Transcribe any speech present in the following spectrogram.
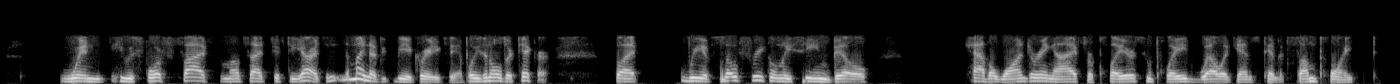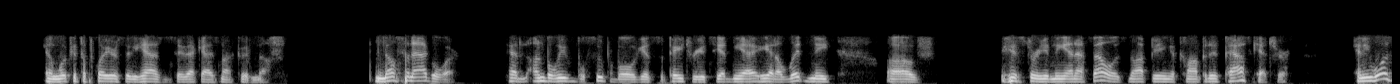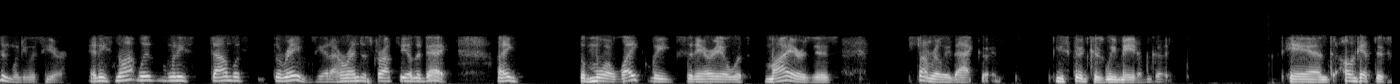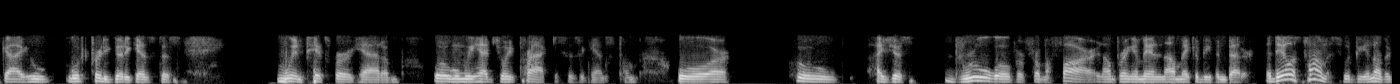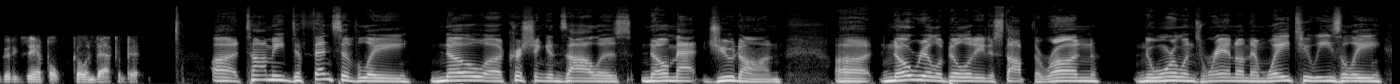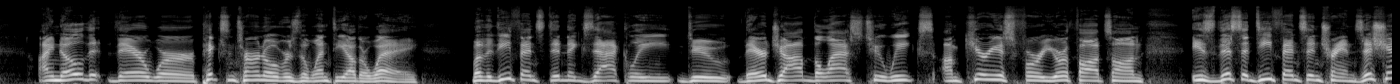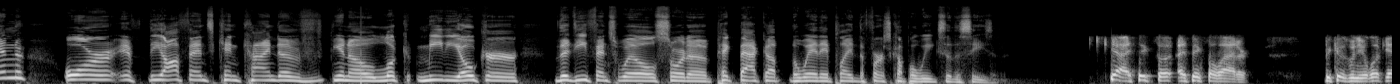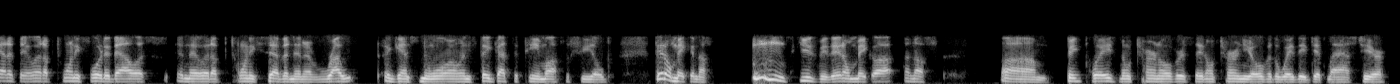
when he was four five from outside 50 yards? And that might not be a great example. He's an older kicker, but we have so frequently seen Bill have a wandering eye for players who played well against him at some point and look at the players that he has and say that guy's not good enough. Nelson Agholor had an unbelievable Super Bowl against the Patriots. He had he had a litany of history in the NFL as not being a competent pass catcher, and he wasn't when he was here, and he's not with when he's down with the Ravens. He had a horrendous drop the other day. I think the more likely scenario with Meyers is he's not really that good. He's good because we made him good. And I'll get this guy who looked pretty good against us when Pittsburgh had him, or when we had joint practices against them, or who I just drool over from afar, and I'll bring him in and I'll make him even better. Adalius Thomas would be another good example going back a bit. Uh, Tommy, defensively, no uh, Christian Gonzalez, no Matt Judon, uh, no real ability to stop the run. New Orleans ran on them way too easily. I know that there were picks and turnovers that went the other way, but the defense didn't exactly do their job the last two weeks. I'm curious for your thoughts on is this a defense in transition or if the offense can kind of, you know, look mediocre, the defense will sort of pick back up the way they played the first couple weeks of the season. Yeah, I think the I think the latter because when you look at it, they let up 24 to Dallas and they let up 27 in a rout against New Orleans. They got the team off the field. They don't make enough. excuse me. They don't make enough um, big plays, no turnovers. They don't turn you over the way they did last year,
